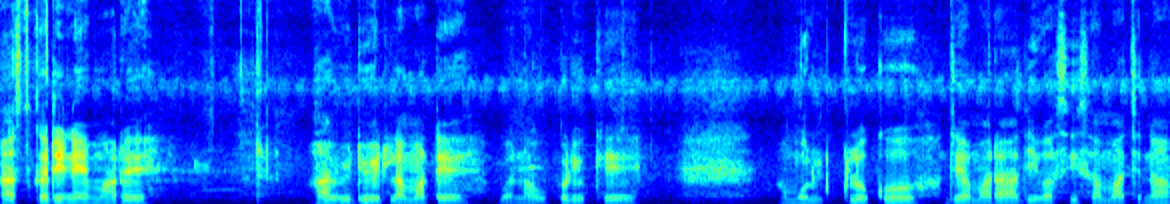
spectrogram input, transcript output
ખાસ કરીને મારે આ વીડિયો એટલા માટે બનાવવું પડ્યું કે અમુક લોકો જે અમારા આદિવાસી સમાજના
